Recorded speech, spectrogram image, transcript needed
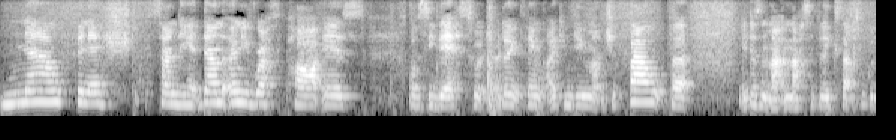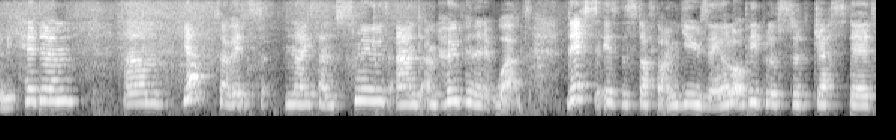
now finished sanding it down. The only rough part is obviously this, which I don't think I can do much about, but it doesn't matter massively because that's all going to be hidden. Um, yeah, so it's nice and smooth and I'm hoping that it works. This is the stuff that I'm using. A lot of people have suggested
